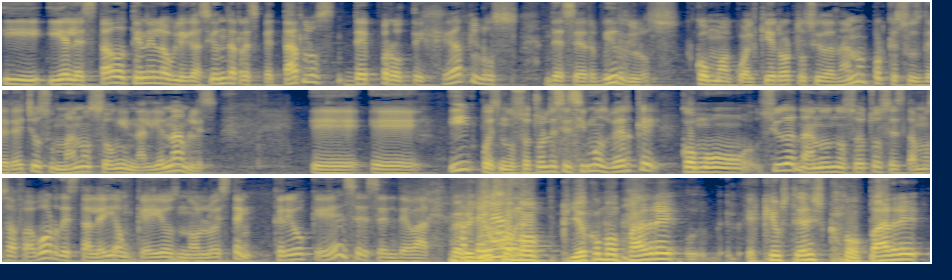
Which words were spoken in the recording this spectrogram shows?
y, el Estado tiene la obligación de respetarlos, de protegerlos, de servirlos como a cualquier otro ciudadano porque sus derechos humanos son inalienables. Eh, eh, y pues nosotros les hicimos ver que como ciudadanos nosotros estamos a favor de esta ley, aunque ellos no lo estén. Creo que ese es el debate. Pero yo como, yo como padre, es que ustedes como padre,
